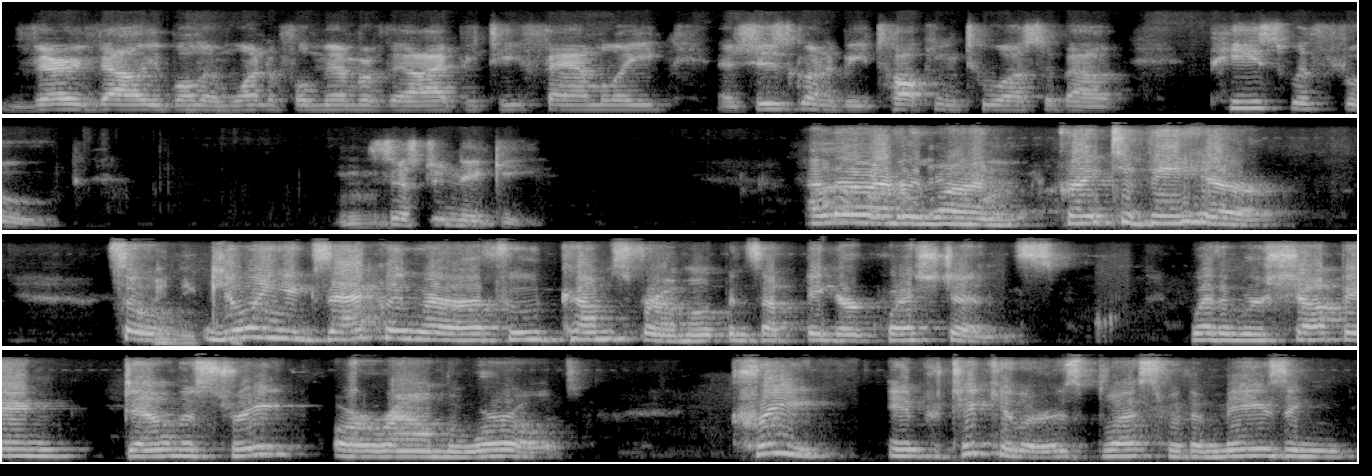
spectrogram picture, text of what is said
very valuable and wonderful member of the IPT family, and she's going to be talking to us about peace with food. Mm. Sister Nikki. Hello, everyone. Great to be here. So knowing exactly where our food comes from opens up bigger questions whether we're shopping down the street or around the world. Crete, in particular, is blessed with amazing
